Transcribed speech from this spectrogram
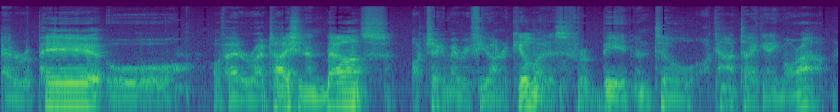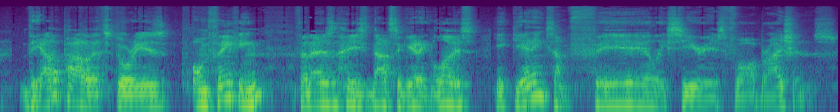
had a repair, or I've had a rotation and balance, I check them every few hundred kilometres for a bit until I can't take any more up. The other part of that story is I'm thinking that as these nuts are getting loose, you're getting some fairly serious vibrations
